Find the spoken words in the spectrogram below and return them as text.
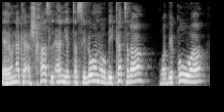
هناك أشخاص الآن يتصلون بكثرة وبقوة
